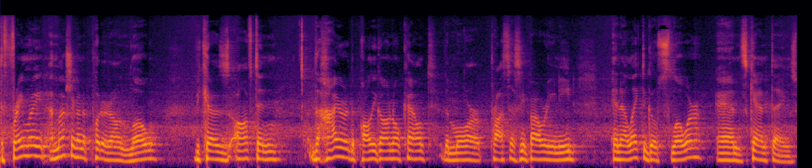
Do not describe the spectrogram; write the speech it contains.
the frame rate, I'm actually going to put it on low because often the higher the polygonal count, the more processing power you need. And I like to go slower and scan things.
